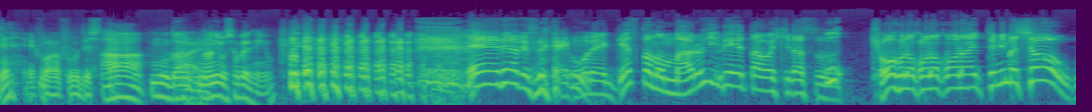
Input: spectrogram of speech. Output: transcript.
ね F1 風でした。あもうだ、はい。何も喋れへんよ。えー、ではですねここでゲストのマル秘データを引き出す恐怖のこのコーナー行ってみましょう。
